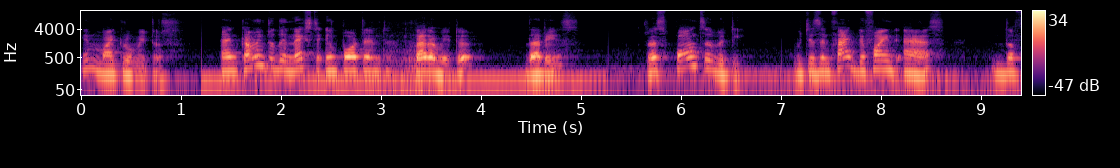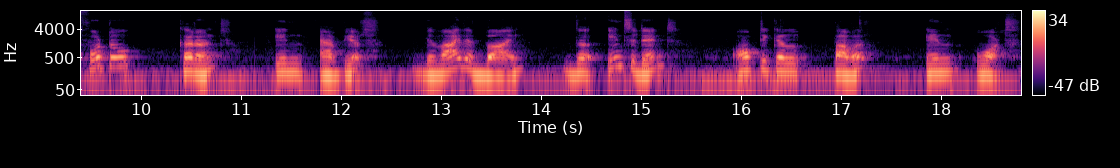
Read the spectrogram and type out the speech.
in micrometers. And coming to the next important parameter that is responsivity which is in fact defined as the photo current in amperes divided by the incident optical power in watts.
